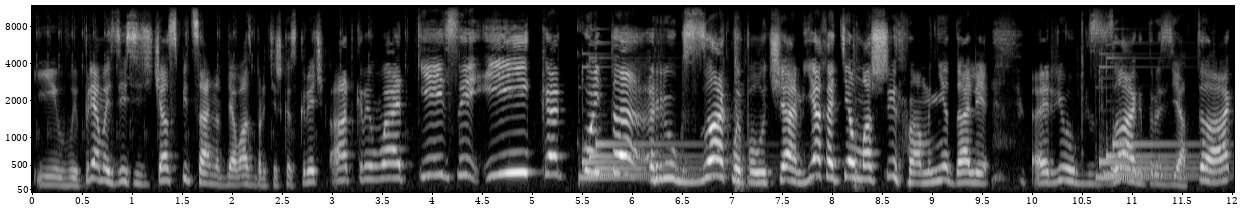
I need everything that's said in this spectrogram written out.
и вы. Прямо здесь и сейчас специально для вас, братишка Scratch, открывает кейсы и какой-то рюкзак мы получаем. Я хотел машину, а мне дали рюкзак, друзья. Так,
